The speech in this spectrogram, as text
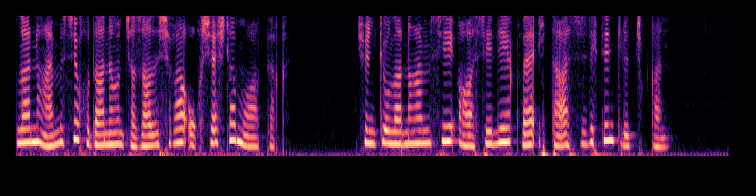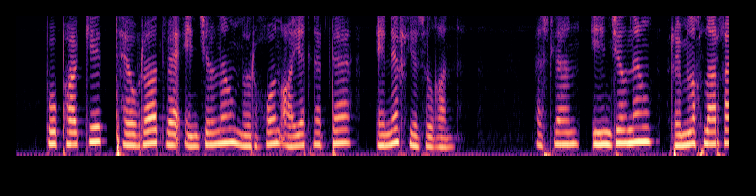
ularning hammasi Xudoning jazolashiga o'xshashla muvofiq. Чөнки уларның һәммәсе асилик ва итаассызлыктан килеп чыккан. Bu paket Tevrat və İncilin nurg'un ayətlərdə aniq yazılğan. Məsələn, İncilin Rimliklərə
